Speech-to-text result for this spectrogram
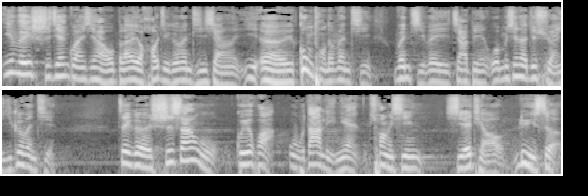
因为时间关系哈，我本来有好几个问题想一呃共同的问题问几位嘉宾，我们现在就选一个问题。这个“十三五”规划五大理念：创新、协调、绿色、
